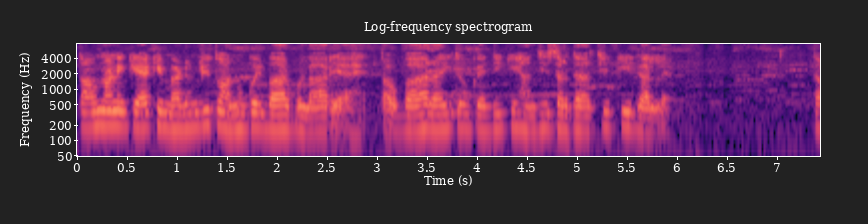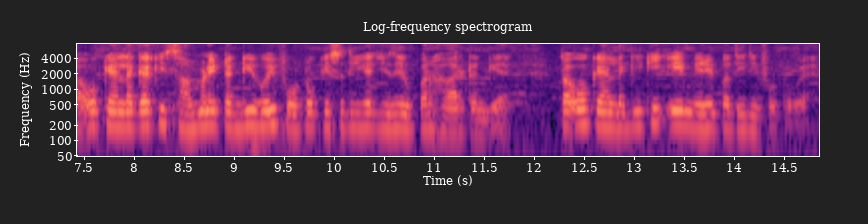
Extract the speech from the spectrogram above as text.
ਤਾਂ ਉਹਨਾਂ ਨੇ ਕਿਹਾ ਕਿ, ਮੈਡਮ ਜੀ, ਤੁਹਾਨੂੰ ਕੋਈ ਬਾਹਰ ਬੁਲਾ ਰਿਹਾ ਹੈ। ਤਾਂ ਉਹ ਬਾਹਰ ਆਈ ਤੇ ਉਹ ਕਹਿੰਦੀ ਕਿ, ਹਾਂਜੀ ਸਰਦਾਰ ਜੀ, ਕੀ ਗੱਲ ਹੈ? ਤਾਂ ਉਹ ਕਹਿਣ ਲੱਗਾ ਕਿ, ਸਾਹਮਣੇ ਟੰਗੀ ਹੋਈ ਫੋਟੋ ਕਿਸ ਦੀ ਹੈ, ਜਿਹਦੇ ਉੱਪਰ ਹਾਰ ਟੰਗਿਆ ਹੈ? ਤਾਂ ਉਹ ਕਹਿਣ ਲੱਗੀ ਕਿ, ਇਹ ਮੇਰੇ ਪਤੀ ਦੀ ਫੋਟੋ ਹੈ।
